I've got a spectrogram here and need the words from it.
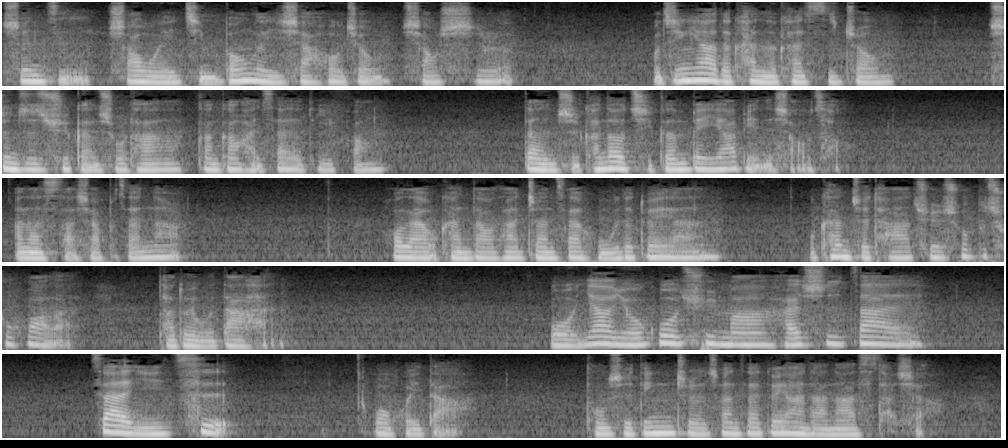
身子稍微紧绷了一下后就消失了。我惊讶的看了看四周，甚至去感受他刚刚还在的地方，但只看到几根被压扁的小草。阿纳斯塔夏不在那儿。后来我看到他站在湖的对岸，我看着他却说不出话来。他对我大喊：“我要游过去吗？还是再再一次？”我回答，同时盯着站在对岸的阿纳斯塔夏，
